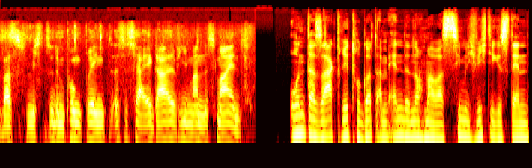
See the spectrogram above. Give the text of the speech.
Was mich zu dem Punkt bringt, es ist ja egal, wie man es meint. Und da sagt Retrogott am Ende nochmal was ziemlich Wichtiges, denn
